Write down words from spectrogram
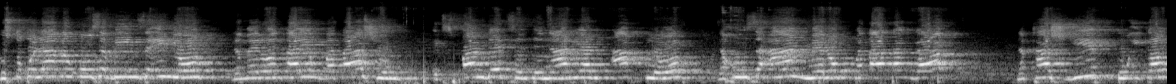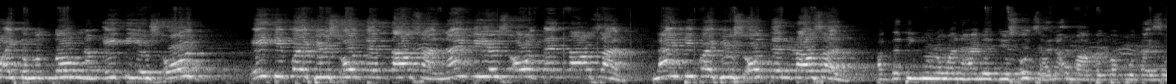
Gusto ko lamang pong sabihin sa inyo na mayroon tayong batas, yung Expanded Centenarian Act Law, na kung saan merong matatanggap na cash gift kung ikaw ay tumuntong ng 80 years old, 85 years old, 10,000. 90 years old, 10,000. 95 years old, 10,000. Pagdating mo na 100 years old, sana umabot pa po tayo sa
